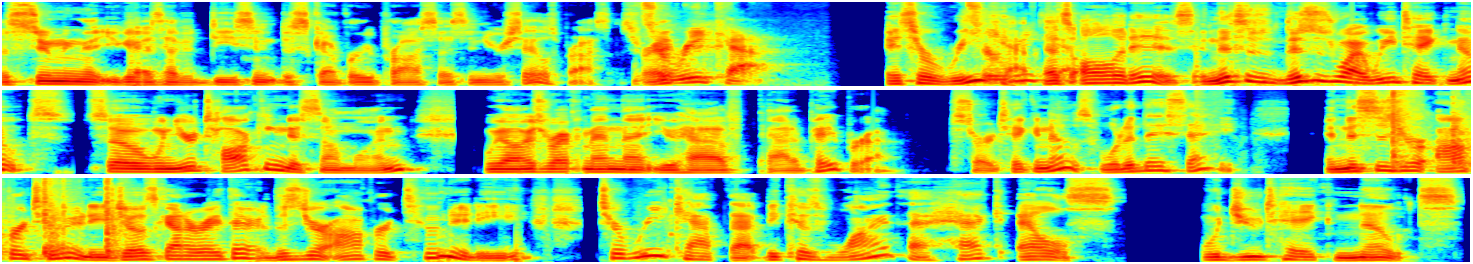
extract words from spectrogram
assuming that you guys have a decent discovery process in your sales process, right? It's a recap. It's a, recap. it's a recap. That's all it is. And this is this is why we take notes. So when you're talking to someone, we always recommend that you have pad of paper out. Start taking notes. What did they say? And this is your opportunity. Joe's got it right there. This is your opportunity to recap that because why the heck else would you take notes?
